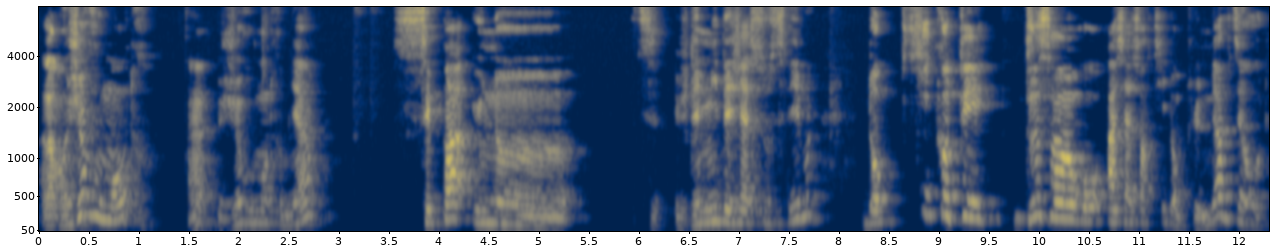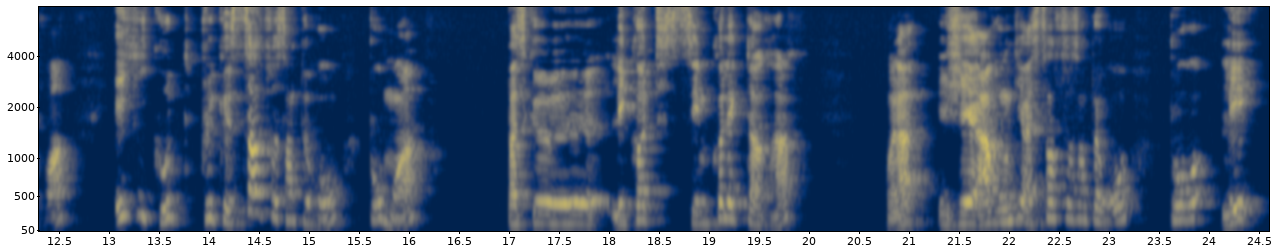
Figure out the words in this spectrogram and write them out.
Alors, je vous montre. Hein, je vous montre bien. C'est pas une... Je l'ai mis déjà sous slim. Donc, qui cotait 200 euros à sa sortie, donc le 903, et qui coûte plus que 160 euros pour moi, parce que les cotes, c'est une collector rare. Voilà, j'ai arrondi à 160 euros pour les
